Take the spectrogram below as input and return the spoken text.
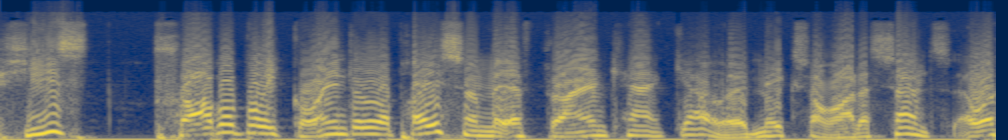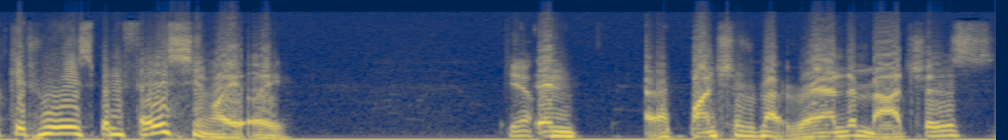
He's probably going to replace him if Brian can't go. It makes a lot of sense. Look at who he's been facing lately Yep. in a bunch of random matches,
